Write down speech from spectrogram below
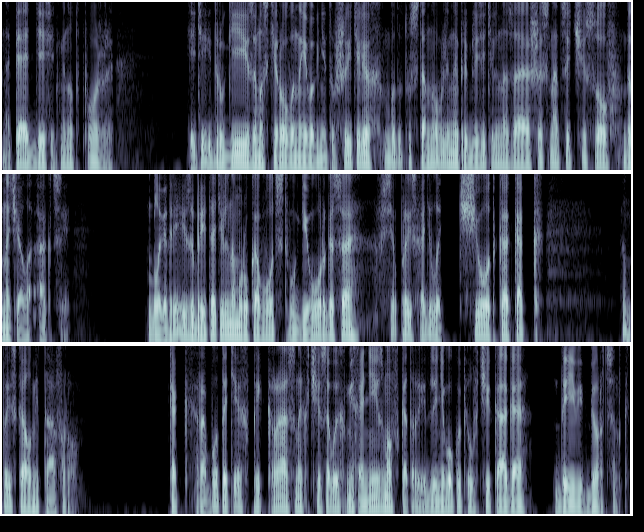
на 5-10 минут позже. И те, и другие, замаскированные в огнетушителях, будут установлены приблизительно за 16 часов до начала акции. Благодаря изобретательному руководству Георгаса все происходило четко, как... Он поискал метафору. Как работа тех прекрасных часовых механизмов, которые для него купил в Чикаго Дэйви Бёрцинг.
